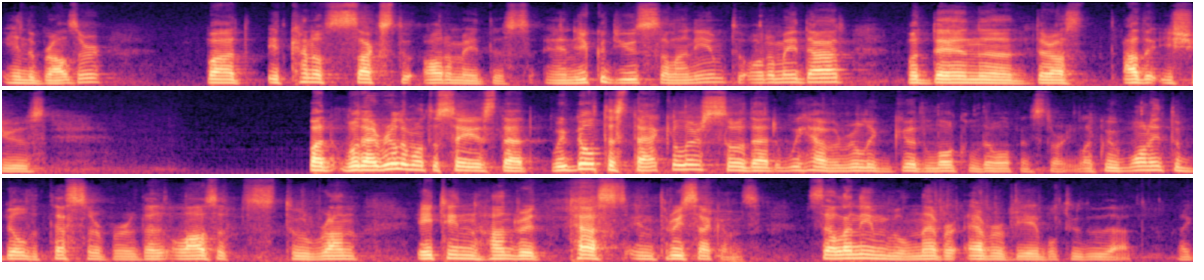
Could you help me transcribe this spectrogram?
in the browser. But it kind of sucks to automate this. And you could use Selenium to automate that, but then uh, there are other issues. But what I really want to say is that we built Testacular so that we have a really good local development story. Like we wanted to build a test server that allows us to run 1,800 tests in three seconds. Selenium will never ever be able to do that. Like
